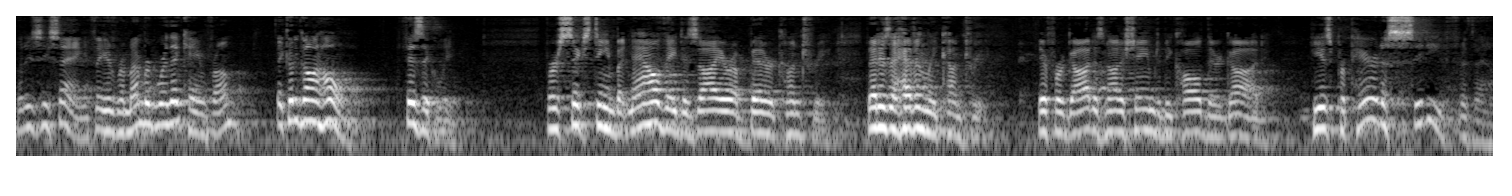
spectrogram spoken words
What is he saying? If they had remembered where they came from, they could have gone home physically. Verse 16, but now they desire a better country. That is a heavenly country. Therefore, God is not ashamed to be called their God. He has prepared a city for them.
